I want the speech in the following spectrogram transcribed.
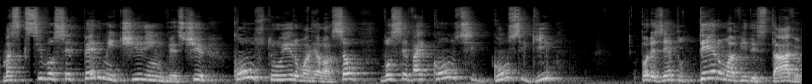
mas que se você permitir investir, construir uma relação, você vai cons conseguir por exemplo, ter uma vida estável,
